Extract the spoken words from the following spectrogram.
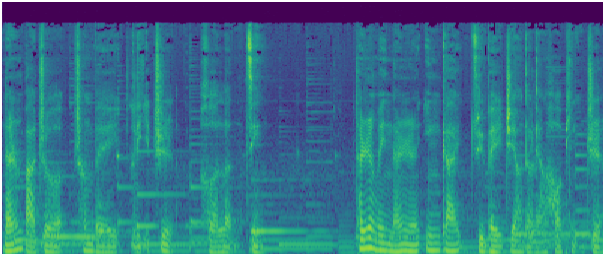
男人把这称为理智和冷静。他认为男人应该具备这样的良好品质。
